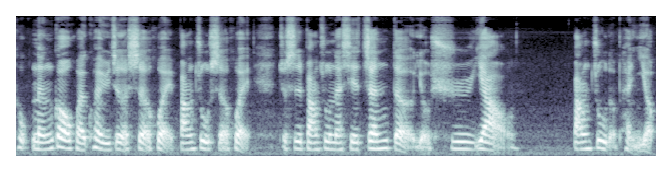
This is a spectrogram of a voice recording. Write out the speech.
能能够回馈于这个社会，帮助社会，就是帮助那些真的有需要帮助的朋友。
